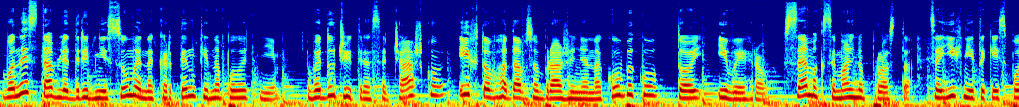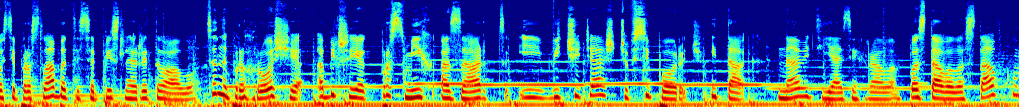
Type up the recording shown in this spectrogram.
Вони ставлять дрібні суми на картинки на полотні. Ведучий трясе чашку, і хто вгадав зображення на кубику, той і виграв. Все максимально просто. Це їхній такий спосіб розслабитися після ритуалу. Це не про гроші, а більше як про сміх, азарт і відчуття, що всі поруч. І так, навіть я зіграла. Поставила ставку,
